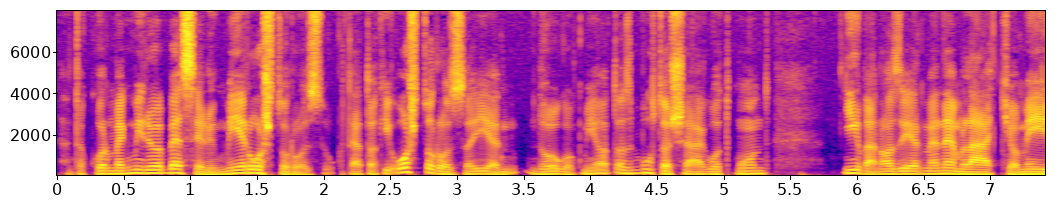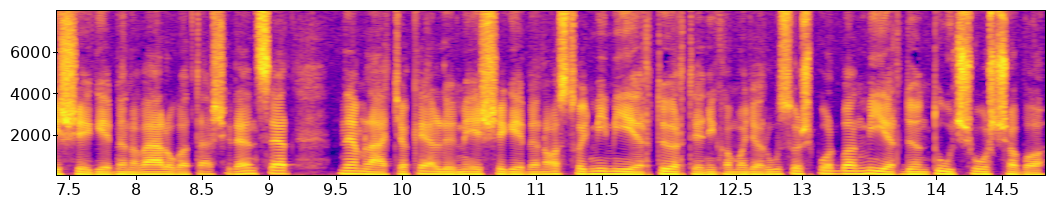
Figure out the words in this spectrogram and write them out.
Hát akkor meg miről beszélünk? Miért ostorozzuk? Tehát aki ostorozza ilyen dolgok miatt, az butaságot mond, Nyilván azért, mert nem látja mélységében a válogatási rendszert, nem látja kellő mélységében azt, hogy mi miért történik a magyar úszósportban, miért dönt úgy Sós Csaba,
